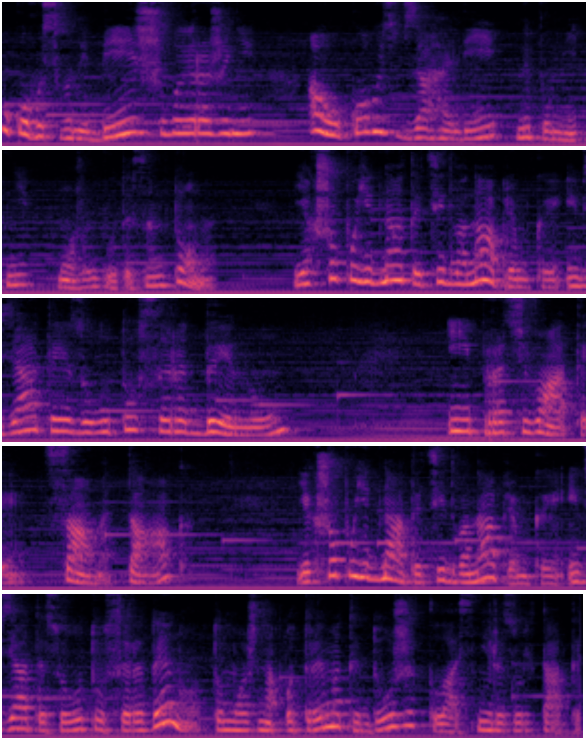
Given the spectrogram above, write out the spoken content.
У когось вони більш виражені, а у когось взагалі непомітні можуть бути симптоми. Якщо поєднати ці два напрямки і взяти золоту середину і працювати саме так, якщо поєднати ці два напрямки і взяти золоту середину, то можна отримати дуже класні результати.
